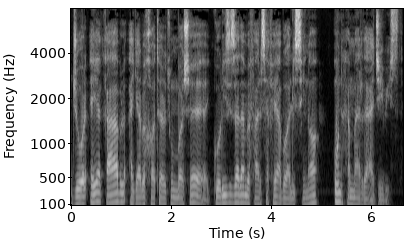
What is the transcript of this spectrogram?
جرعه قبل اگر به خاطرتون باشه گریزی زدم به فلسفه ابو علی سینا. اون هم مرد عجیبی است.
